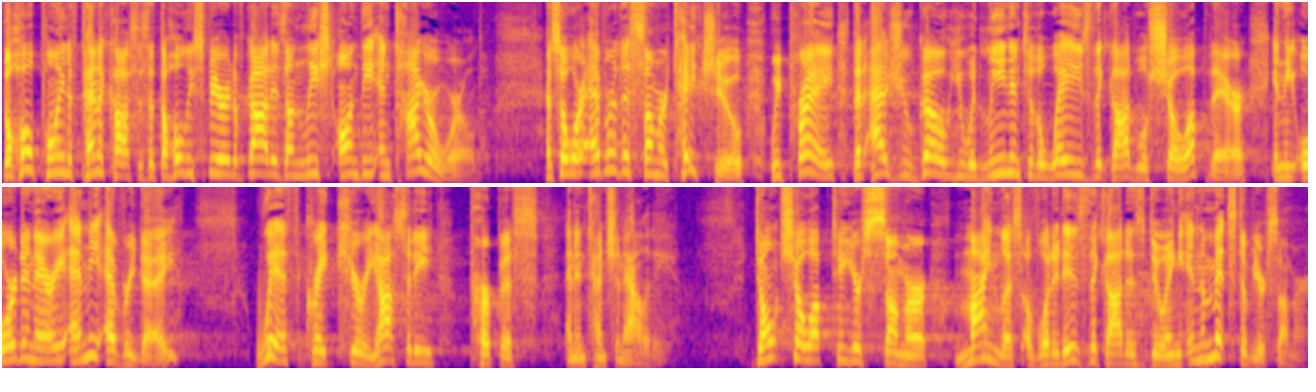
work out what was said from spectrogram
The whole point of Pentecost is that the Holy Spirit of God is unleashed on the entire world. And so, wherever this summer takes you, we pray that as you go, you would lean into the ways that God will show up there in the ordinary and the everyday with great curiosity, purpose, and intentionality. Don't show up to your summer mindless of what it is that God is doing in the midst of your summer.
